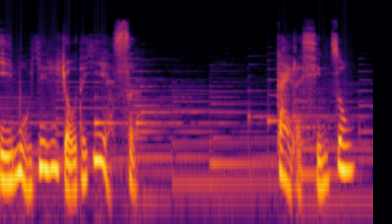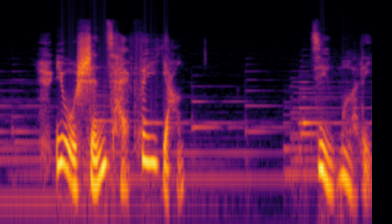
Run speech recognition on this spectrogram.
一幕阴柔的夜色，盖了行踪，又神采飞扬。静默里，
